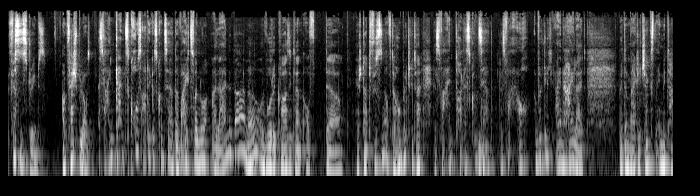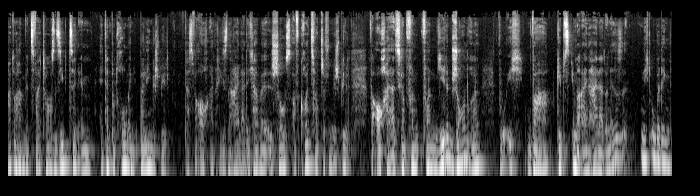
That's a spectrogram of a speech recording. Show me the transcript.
Streams am Festspielhaus. Es war ein ganz großartiges Konzert. Da war ich zwar nur alleine da ne, und wurde quasi dann auf der Stadt Füssen auf der Homepage geteilt. Es war ein tolles Konzert. Das war auch wirklich ein Highlight. Mit dem Michael Jackson Imitator haben wir 2017 im Tempodrom in Berlin gespielt. Das war auch ein Riesen-Highlight. Ich habe Shows auf Kreuzfahrtschiffen gespielt. War auch Highlight. Ich glaube, von, von jedem Genre, wo ich war, gibt es immer ein Highlight. Und es ist nicht unbedingt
